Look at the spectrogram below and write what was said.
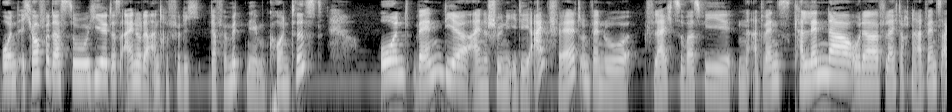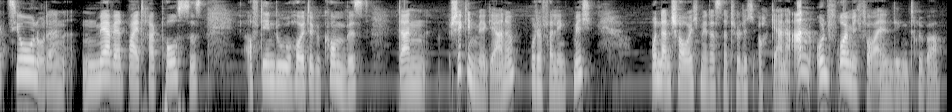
Und ich hoffe, dass du hier das eine oder andere für dich dafür mitnehmen konntest. Und wenn dir eine schöne Idee einfällt und wenn du vielleicht sowas wie einen Adventskalender oder vielleicht auch eine Adventsaktion oder einen Mehrwertbeitrag postest, auf den du heute gekommen bist, dann schick ihn mir gerne oder verlink mich. Und dann schaue ich mir das natürlich auch gerne an und freue mich vor allen Dingen drüber.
